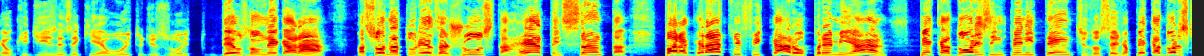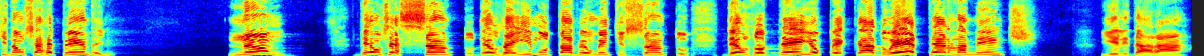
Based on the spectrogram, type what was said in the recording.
É o que diz Ezequiel 8,18. Deus não negará a sua natureza justa, reta e santa para gratificar ou premiar pecadores impenitentes, ou seja, pecadores que não se arrependem. Não! Deus é santo, Deus é imutavelmente santo, Deus odeia o pecado eternamente, e Ele dará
